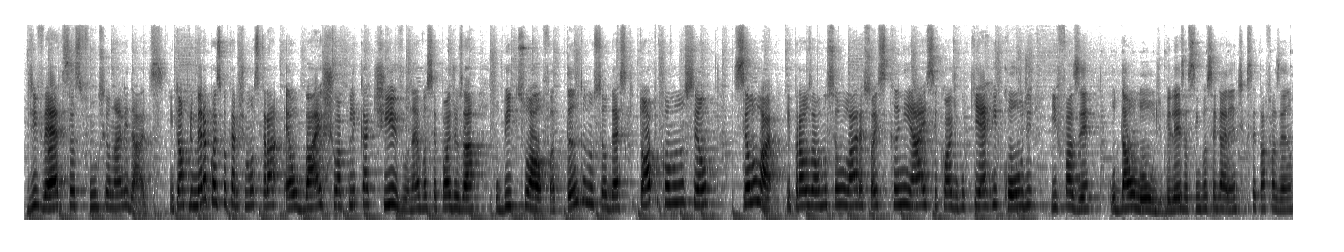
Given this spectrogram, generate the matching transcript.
diversas funcionalidades. Então a primeira coisa que eu quero te mostrar é o baixo aplicativo, né? Você pode usar o Bitso Alpha tanto no seu desktop como no seu celular. E para usar no celular é só escanear esse código QR Code e fazer o download, beleza? Assim você garante que você está fazendo,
